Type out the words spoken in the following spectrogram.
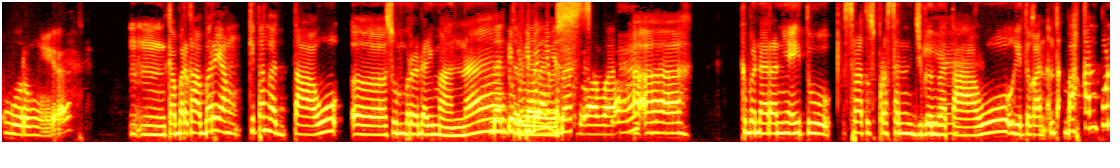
burung ya. Mm-mm, kabar-kabar yang kita nggak tahu eh, sumbernya dari mana, Dan kebenarannya terus apa? ah, ah, kebenarannya itu 100% juga nggak Iya. tahu gitu kan. Entah, bahkan pun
